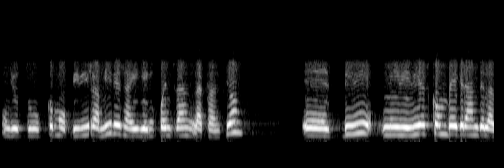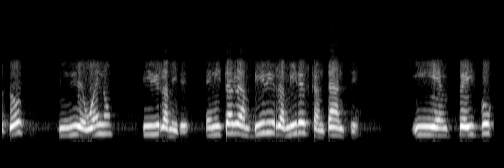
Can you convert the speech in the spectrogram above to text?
en YouTube como Vivi Ramírez, ahí encuentran la canción. Eh, Vivi, mi Vivi es con B grande las dos, Vivi de bueno. Vivi Ramírez. En Instagram, Vivi Ramírez Cantante. Y en Facebook,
